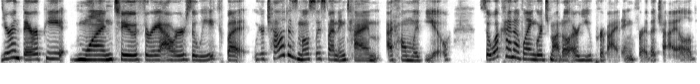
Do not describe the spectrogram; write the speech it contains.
you're in therapy one two three hours a week but your child is mostly spending time at home with you. So what kind of language model are you providing for the child?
